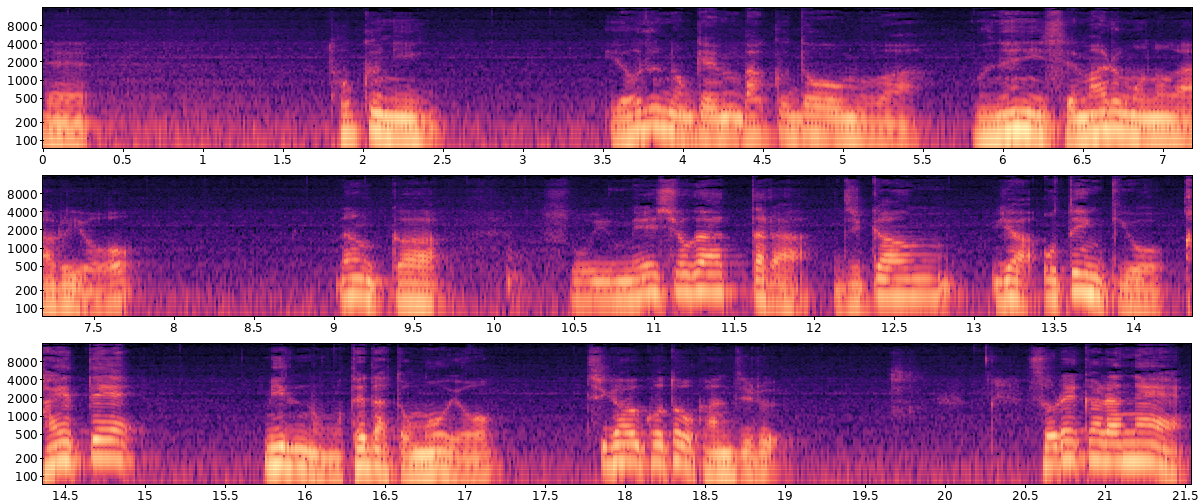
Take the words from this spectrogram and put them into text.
で特に夜の原爆ドームは胸に迫るものがあるよ。なんかそういう名所があったら時間やお天気を変えて見るのも手だと思うよ。違うことを感じる。それからね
